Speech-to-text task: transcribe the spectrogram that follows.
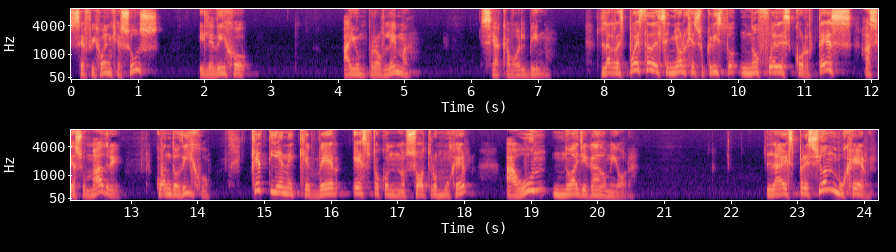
se fijó en Jesús y le dijo, hay un problema, se acabó el vino. La respuesta del Señor Jesucristo no fue descortés hacia su madre cuando dijo, ¿qué tiene que ver esto con nosotros, mujer? Aún no ha llegado mi hora. La expresión mujer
